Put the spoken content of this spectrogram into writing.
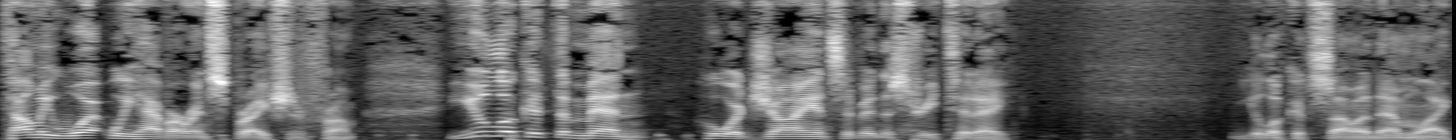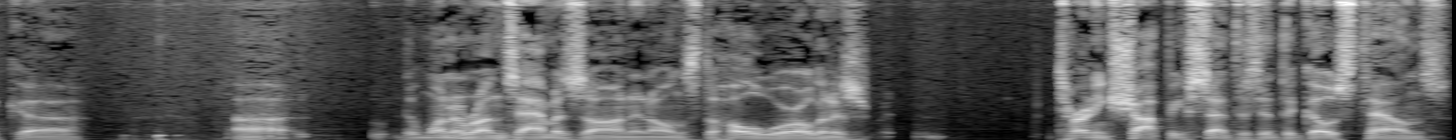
Tell me what we have our inspiration from. You look at the men who are giants of industry today. You look at some of them like uh, uh, the one who runs Amazon and owns the whole world and is turning shopping centers into ghost towns.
